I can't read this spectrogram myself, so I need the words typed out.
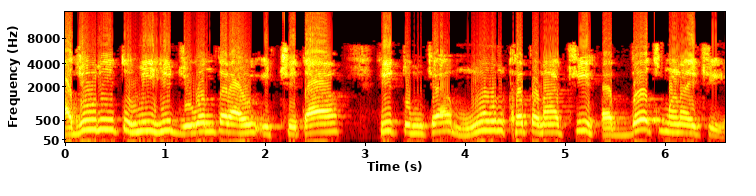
अजूनही तुम्ही ही जिवंत राहू इच्छिता ही तुमच्या मूर्खपणाची हद्दच म्हणायची.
